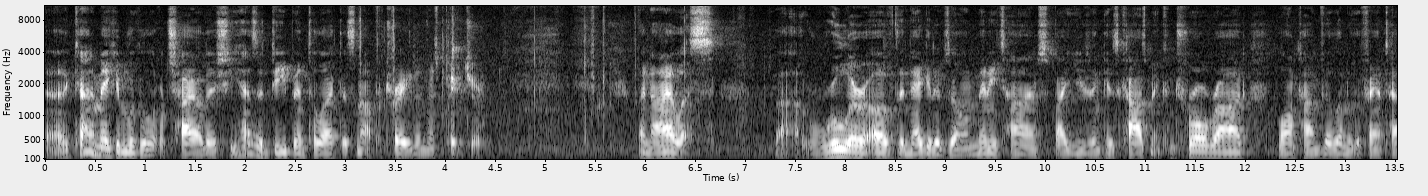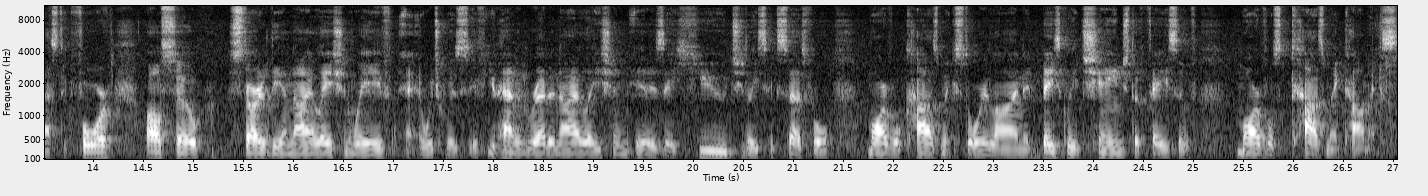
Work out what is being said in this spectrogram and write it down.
Uh, they kind of make him look a little childish. He has a deep intellect that's not portrayed in this picture. Annihilus, uh, ruler of the negative zone many times by using his cosmic control rod, longtime villain of the Fantastic Four. Also started the Annihilation wave, uh, which was, if you haven't read Annihilation, it is a hugely successful Marvel cosmic storyline. It basically changed the face of Marvel's cosmic comics.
